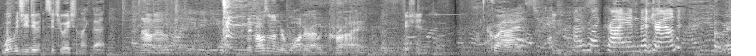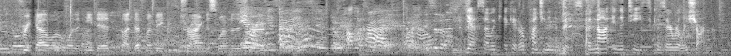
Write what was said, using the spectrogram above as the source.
What would you do in a situation like that? I don't know. if I wasn't underwater, I would cry. Fishing. Cried. I was like crying, then drown. Freak out a little more than he did. I'd definitely be trying to swim to the shore. I would probably cry. I don't know. Yes, I would kick it or punch it in the face, but not in the teeth because they're really sharp.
